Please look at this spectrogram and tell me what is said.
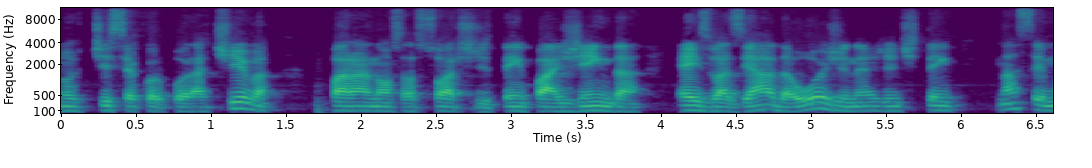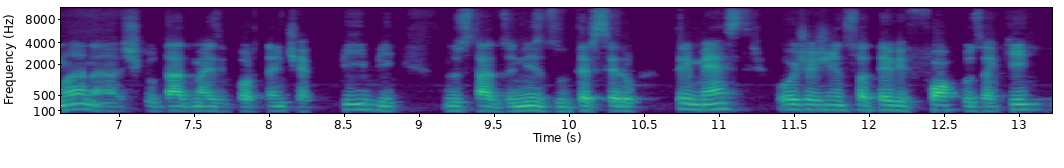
notícia corporativa. Para a nossa sorte de tempo, a agenda é esvaziada hoje, né? A gente tem na semana, acho que o dado mais importante é PIB nos Estados Unidos do terceiro trimestre. Hoje a gente só teve focos aqui,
